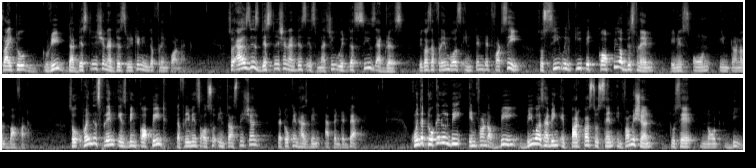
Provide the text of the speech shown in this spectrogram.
try to read the destination address written in the frame format. So, as this destination address is matching with the C's address because the frame was intended for C, so C will keep a copy of this frame in its own internal buffer. So, when this frame is being copied, the frame is also in transmission, the token has been appended back. When the token will be in front of B, B was having a purpose to send information to say node D.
